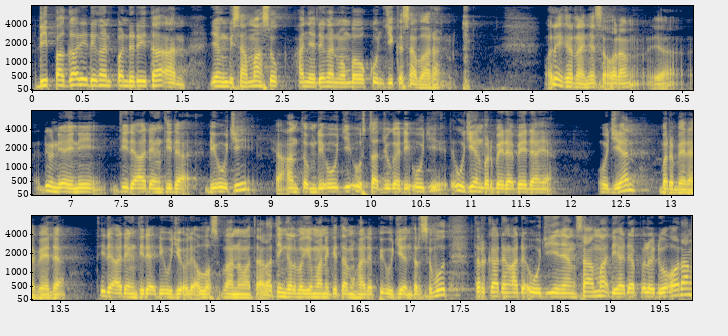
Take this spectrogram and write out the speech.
dipagari dengan penderitaan yang bisa masuk hanya dengan membawa kunci kesabaran. Oleh karenanya seorang ya dunia ini tidak ada yang tidak diuji, ya antum diuji, ustaz juga diuji, ujian berbeda-beda ya. Ujian berbeda-beda. Tidak ada yang tidak diuji oleh Allah Subhanahu wa taala, tinggal bagaimana kita menghadapi ujian tersebut. Terkadang ada ujian yang sama dihadapi oleh dua orang,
